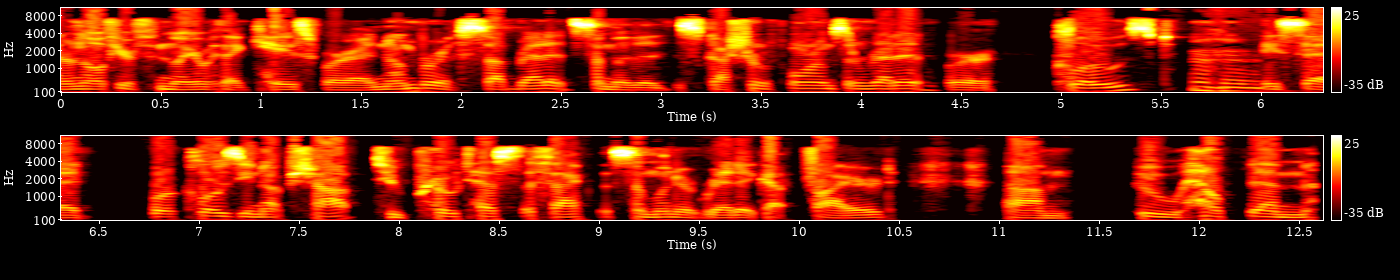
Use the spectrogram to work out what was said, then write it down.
I don't know if you're familiar with that case where a number of subreddits, some of the discussion forums on Reddit were closed. Mm-hmm. They said, we're closing up shop to protest the fact that someone at Reddit got fired, um, who helped them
